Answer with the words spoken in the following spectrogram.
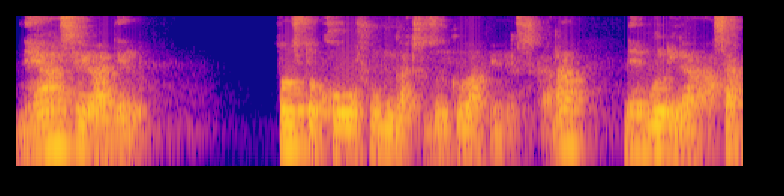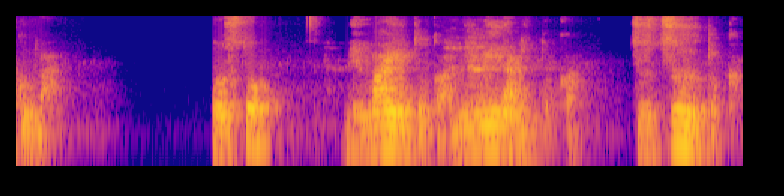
寝汗が出る。そうすると興奮が続くわけですから、眠りが浅くなる。そうすると、めまいとか耳鳴りとか頭痛とか、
